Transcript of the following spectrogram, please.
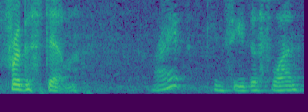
for the stem, right? You can see this one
